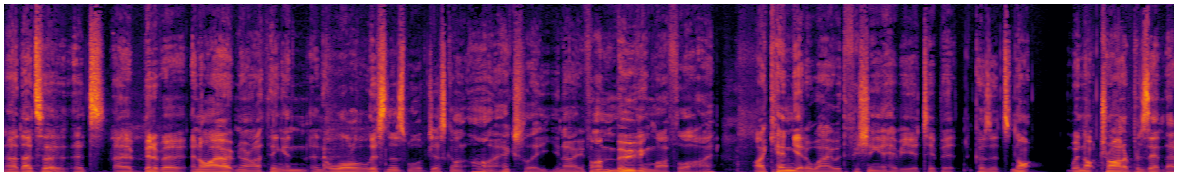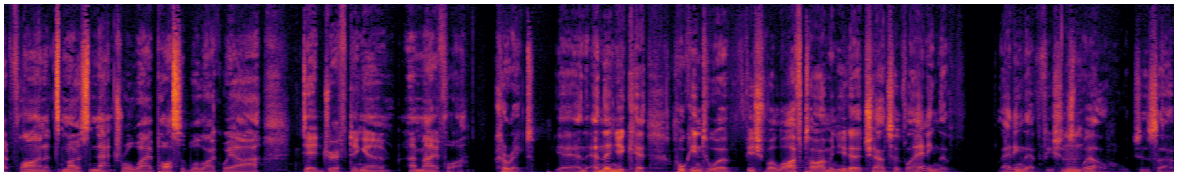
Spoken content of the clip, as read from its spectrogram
no, that's a it's a bit of a, an eye opener, I think, and, and a lot of listeners will have just gone, oh, actually, you know, if I'm moving my fly, I can get away with fishing a heavier tippet because it's not we're not trying to present that fly in its most natural way possible, like we are dead drifting a, a mayfly. Correct. Yeah, and, and then you can hook into a fish of a lifetime, and you get a chance of landing the landing that fish as well, which is uh,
